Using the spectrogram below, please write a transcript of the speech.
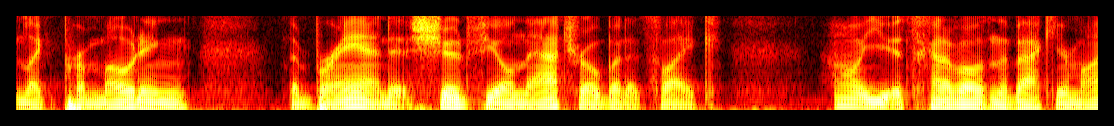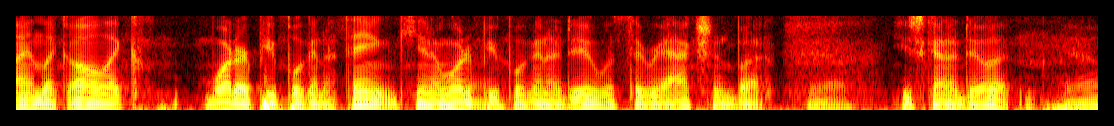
like promoting the brand, it should feel natural, but it's like oh, you, it's kind of always in the back of your mind like, oh, like what are people going to think? You know, what are people going to do? What's the reaction? But yeah, you just got to do it. yeah.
